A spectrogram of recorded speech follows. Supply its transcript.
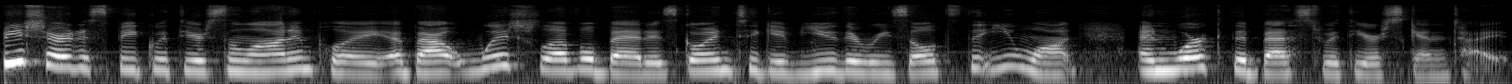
Be sure to speak with your salon employee about which level bed is going to give you the results that you want and work the best with your skin type.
